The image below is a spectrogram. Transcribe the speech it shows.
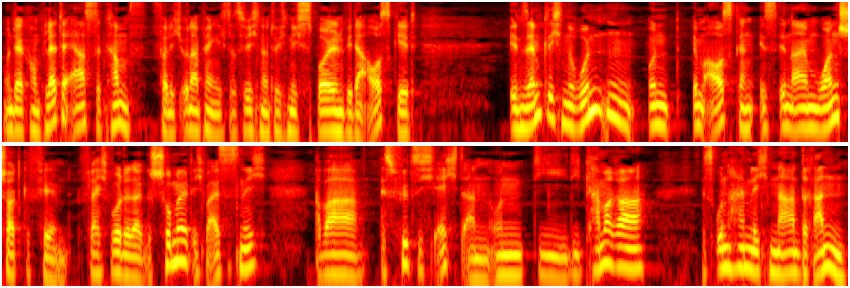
und der komplette erste Kampf, völlig unabhängig, das will ich natürlich nicht spoilen, wie der ausgeht, in sämtlichen Runden und im Ausgang ist in einem One-Shot gefilmt. Vielleicht wurde da geschummelt, ich weiß es nicht, aber es fühlt sich echt an und die, die Kamera ist unheimlich nah dran.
